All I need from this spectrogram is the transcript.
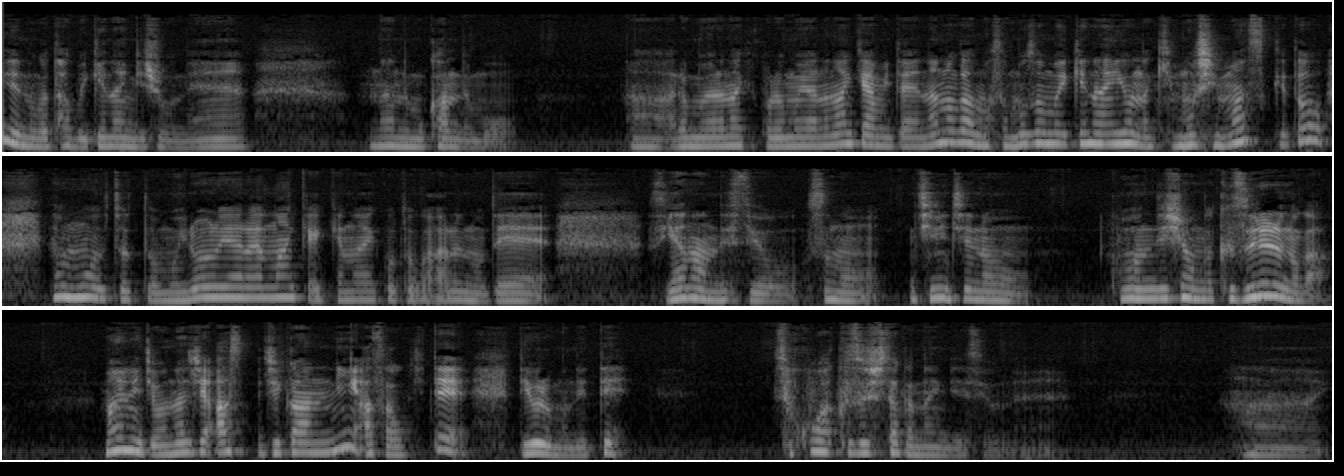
いでるのが多分いけないんでしょうね。何でもかんでも。ああれもやらなきゃこれもやらなきゃみたいなのが、まあ、そもそもいけないような気もしますけどでももうちょっともういろいろやらなきゃいけないことがあるので嫌なんですよ。その一日のコンディションが崩れるのが毎日同じ時間に朝起きてで夜も寝てそこは崩したくないんですよねはい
